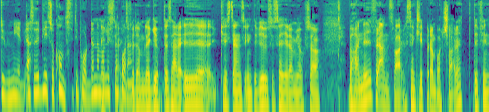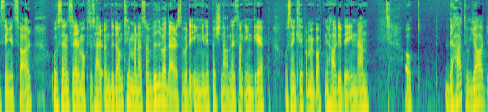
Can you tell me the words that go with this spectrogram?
du är med. Alltså det blir så konstigt i podden när man lyssnar på den. för de lägger upp det så här. I eh, Christians intervju så säger de ju också vad har ni för ansvar? Sen klipper de bort svaret. Det finns inget svar. Och sen säger de också så här under de timmarna som vi var där så var det ingen i personalen som ingrep. Och sen klipper de bort. Ni hörde ju det innan. Och det här tog jag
